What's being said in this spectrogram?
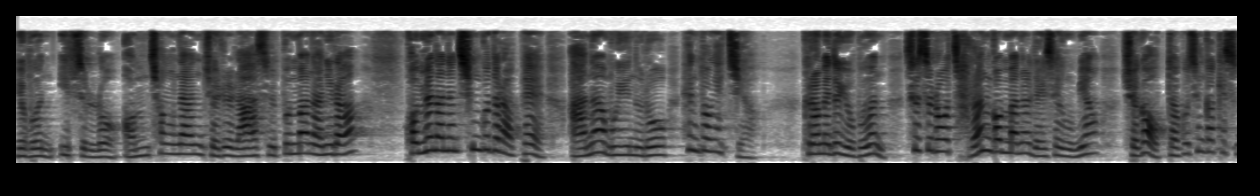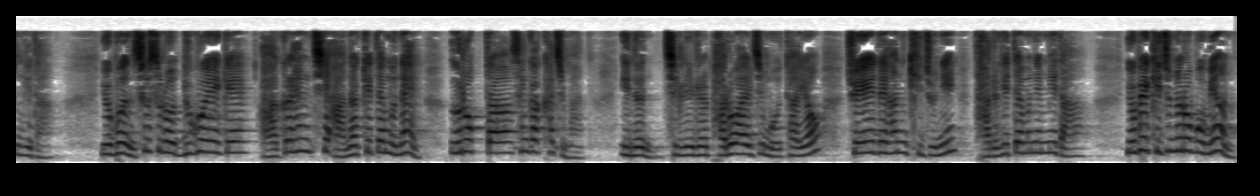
욥은 입술로 엄청난 죄를 낳았을 뿐만 아니라 권면하는 친구들 앞에 아나 무인으로 행동했지요. 그럼에도 욥은 스스로 잘한 것만을 내세우며 죄가 없다고 생각했습니다. 욥은 스스로 누구에게 악을 행치 않았기 때문에 의롭다 생각하지만 이는 진리를 바로 알지 못하여 죄에 대한 기준이 다르기 때문입니다. 욥의 기준으로 보면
